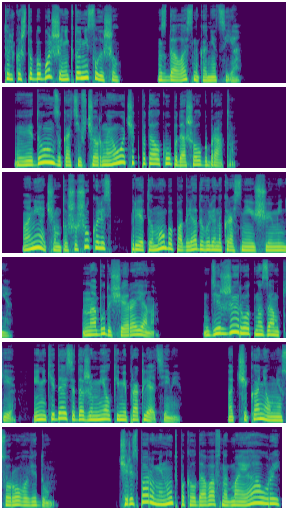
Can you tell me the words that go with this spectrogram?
Только чтобы больше никто не слышал». Сдалась, наконец, я. Ведун, закатив черные очи к потолку, подошел к брату. Они о чем то шушукались, при этом оба поглядывали на краснеющую меня. «На будущее, Раяна», Держи рот на замке и не кидайся даже мелкими проклятиями. Отчеканил мне сурово ведун. Через пару минут, поколдовав над моей аурой,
